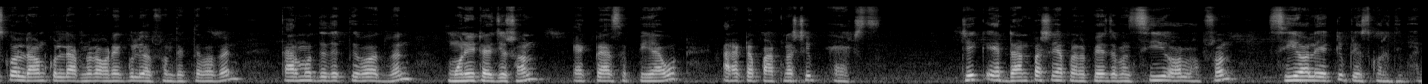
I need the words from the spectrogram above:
স্ক্রল ডাউন করলে আপনারা অনেকগুলি অপশন দেখতে পাবেন। তার মধ্যে দেখতে পাবেন মনিটাইজেশন, একটা আছে পে আউট, আর একটা পার্টনারশিপ অ্যাডস। ঠিক এর ডান পাশে আপনারা পেয়ে যাবেন সি অল অপশন। সি অলে একটি প্রেস করে দিবেন।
